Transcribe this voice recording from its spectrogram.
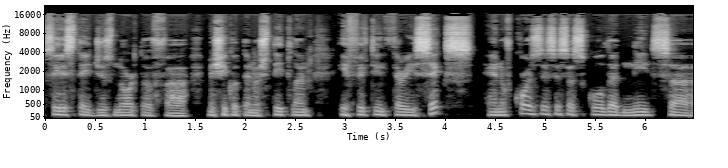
city state just north of uh, Mexico Tenochtitlan in 1536. And of course, this is a school that needs uh,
